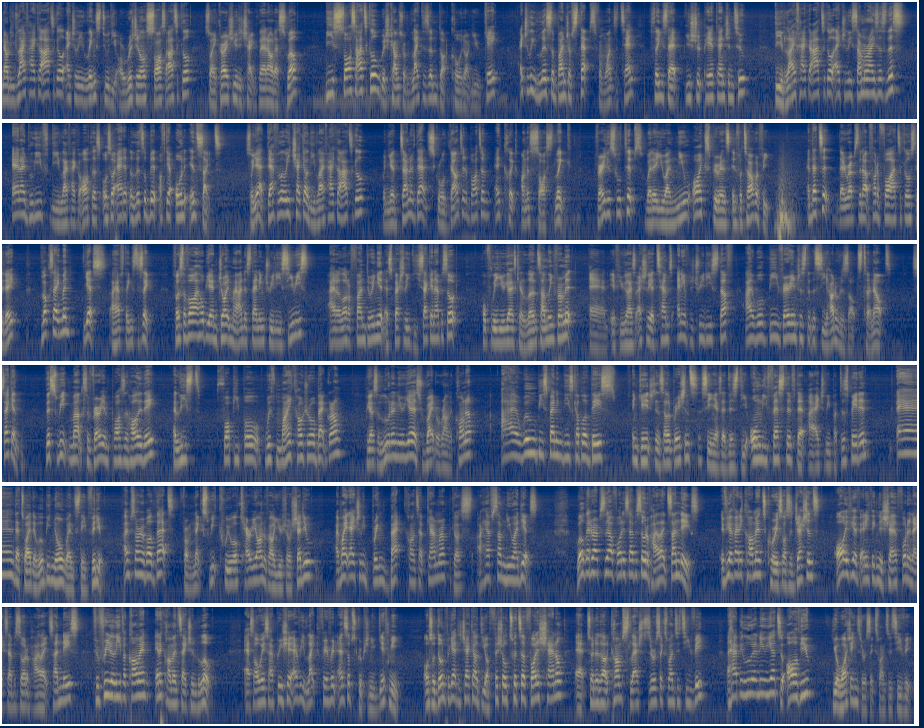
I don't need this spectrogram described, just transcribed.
Now the Lifehacker article actually links to the original source article, so I encourage you to check that out as well. The source article, which comes from lightism.co.uk, actually lists a bunch of steps from 1 to 10, things that you should pay attention to. The Lifehacker article actually summarizes this, and I believe the Lifehacker authors also added a little bit of their own insights. So yeah, definitely check out the Lifehacker article. When you're done with that, scroll down to the bottom and click on the source link. Very useful tips whether you are new or experienced in photography. And that's it, that wraps it up for the 4 articles today. Vlog segment? Yes, I have things to say. First of all, I hope you enjoyed my Understanding 3D series. I had a lot of fun doing it, especially the second episode. Hopefully you guys can learn something from it. And if you guys actually attempt any of the 3D stuff, I will be very interested to see how the results turn out. Second, this week marks a very important holiday, at least for people with my cultural background. Because the Lunar New Year is right around the corner, I will be spending these couple of days engaged in celebrations, seeing as that this is the only festive that I actually participate in, and that's why there will be no Wednesday video. I'm sorry about that. From next week, we will carry on with our usual schedule. I might actually bring back concept camera because I have some new ideas. Well, that wraps it up for this episode of Highlight Sundays. If you have any comments, queries, or suggestions, or if you have anything to share for the next episode of Highlight Sundays, feel free to leave a comment in the comment section below. As always, I appreciate every like, favorite, and subscription you give me. Also, don't forget to check out the official Twitter for this channel at twitter.com slash 0612TV. A happy Lunar New Year to all of you. You're watching 0612TV.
